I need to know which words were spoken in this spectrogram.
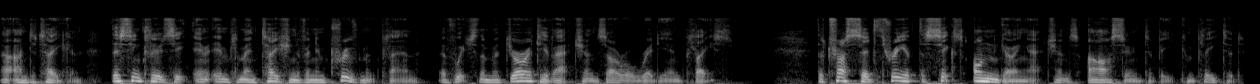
Uh, undertaken. This includes the I- implementation of an improvement plan, of which the majority of actions are already in place. The Trust said three of the six ongoing actions are soon to be completed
